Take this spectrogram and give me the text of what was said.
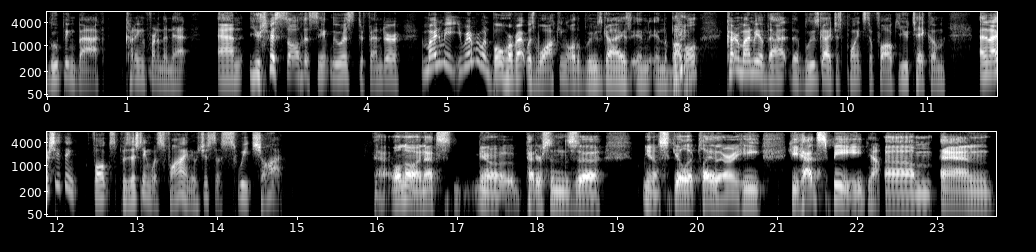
looping back, cutting in front of the net. And you just saw the St. Louis defender. Reminded me, you remember when Bo Horvat was walking all the Blues guys in, in the bubble? kind of remind me of that. The Blues guy just points to Faulk, you take him. And I actually think Faulk's positioning was fine. It was just a sweet shot. Yeah. Well, no, and that's you know Pettersson's uh, you know skill at play there. He he had speed. Yeah. Um, and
